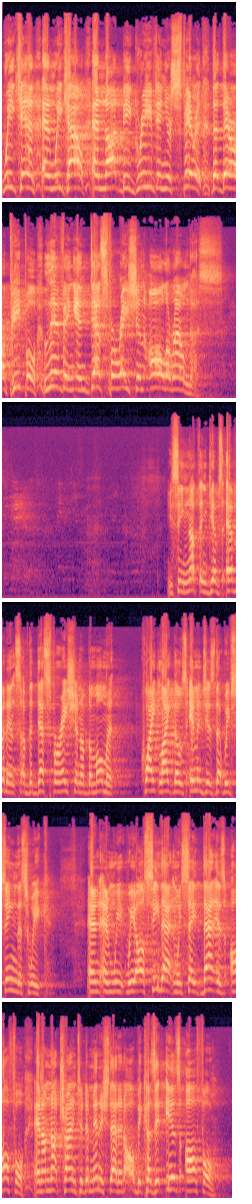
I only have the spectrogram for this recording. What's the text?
week in and week out and not be grieved in your spirit that there are people living? Living in desperation all around us. You see, nothing gives evidence of the desperation of the moment quite like those images that we've seen this week. And, and we, we all see that and we say, that is awful. And I'm not trying to diminish that at all because it is awful.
